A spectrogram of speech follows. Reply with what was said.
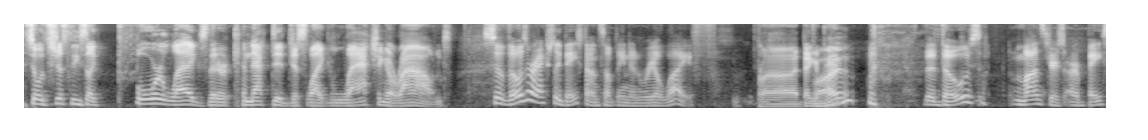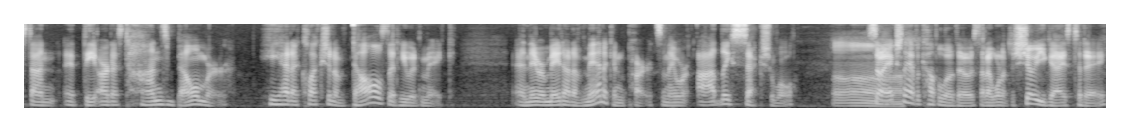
So it's just these like four legs that are connected, just like lashing around. So those are actually based on something in real life. Uh, beg your pardon? Those monsters are based on the artist Hans Bellmer. He had a collection of dolls that he would make, and they were made out of mannequin parts, and they were oddly sexual. so I actually have a couple of those that I wanted to show you guys today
